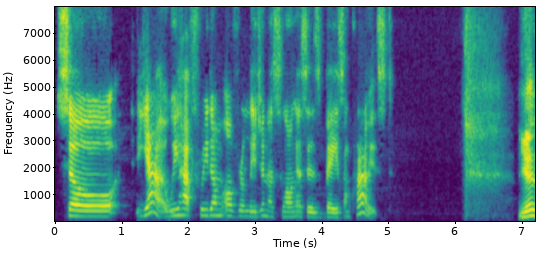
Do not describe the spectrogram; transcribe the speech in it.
So yeah we have freedom of religion as long as it's based on christ. Yeah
